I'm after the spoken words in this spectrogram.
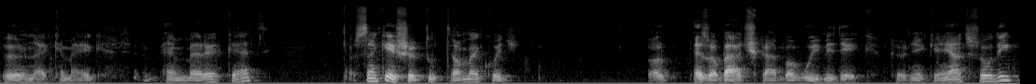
ölnek meg embereket. Aztán később tudtam meg, hogy ez a Bácskában, Újvidék környékén játszódik,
